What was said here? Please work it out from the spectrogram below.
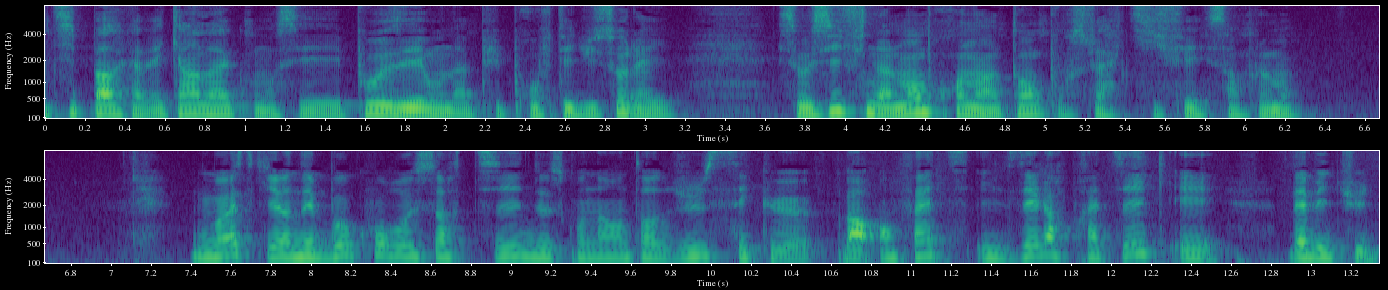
petit parc avec un lac où on s'est posé, on a pu profiter du soleil. C'est aussi finalement prendre un temps pour se faire kiffer, simplement. Moi, ce qui en est beaucoup ressorti de ce qu'on a entendu, c'est que, bah, en fait, ils faisaient leur pratique et d'habitude,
